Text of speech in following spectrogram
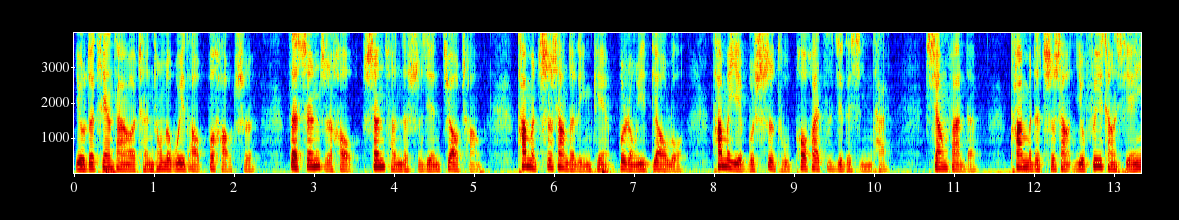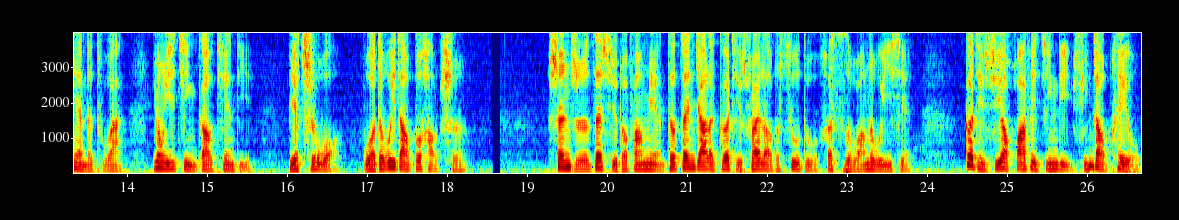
有的天蚕蛾成虫的味道不好吃，在生殖后生存的时间较长，它们翅上的鳞片不容易掉落，它们也不试图破坏自己的形态。相反的。它们的翅上有非常显眼的图案，用于警告天敌：“别吃我，我的味道不好吃。”生殖在许多方面都增加了个体衰老的速度和死亡的危险。个体需要花费精力寻找配偶、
